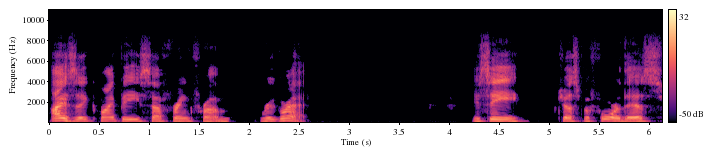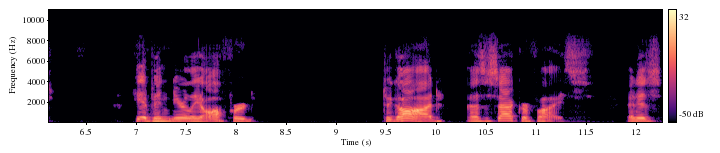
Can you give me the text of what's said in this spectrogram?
Isaac might be suffering from regret. You see, just before this, he had been nearly offered to God as a sacrifice. And it's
